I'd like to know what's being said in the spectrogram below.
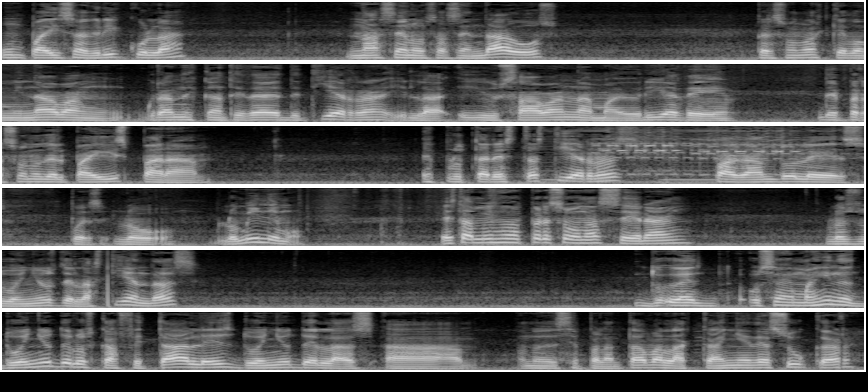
un país agrícola, nacen los hacendados, personas que dominaban grandes cantidades de tierra y, la, y usaban la mayoría de, de, personas del país para explotar estas tierras pagándoles pues lo, lo, mínimo. Estas mismas personas eran los dueños de las tiendas. O sea, imagínense, dueños de los cafetales, dueños de las uh, donde se plantaba la caña de azúcar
